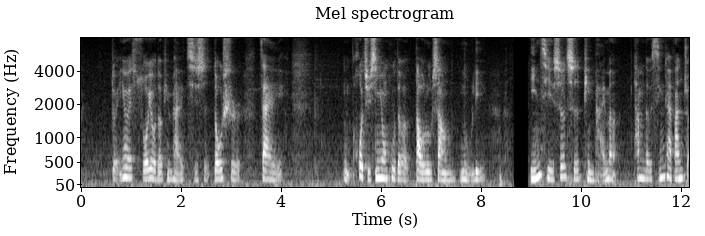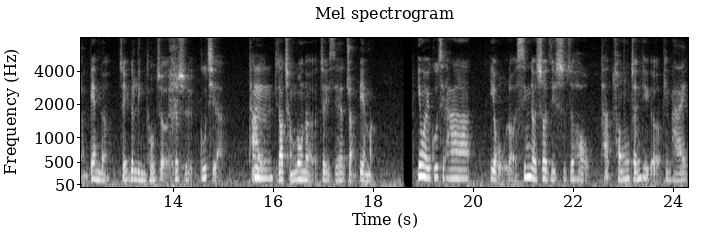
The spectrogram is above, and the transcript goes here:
对，因为所有的品牌其实都是在嗯获取新用户的道路上努力。引起奢侈品牌们他们的心态发生转变的这个领头者就是 GUCCI 的，他比较成功的这些转变嘛。因为 GUCCI 它有了新的设计师之后，它从整体的品牌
